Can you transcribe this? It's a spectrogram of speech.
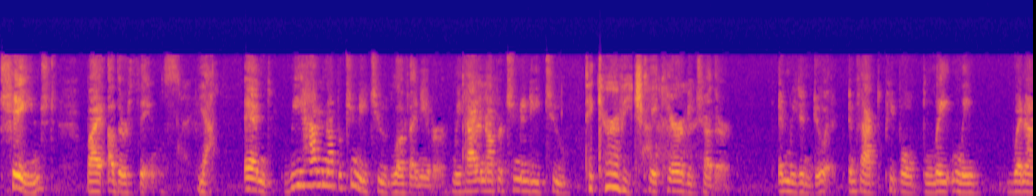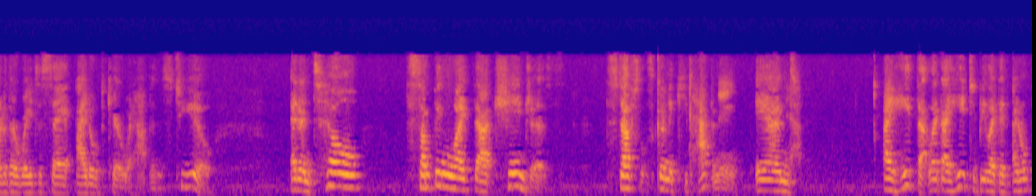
changed by other things. Yeah. And we had an opportunity to love thy neighbor. We had an opportunity to Take care of each other. take care of each other, and we didn't do it. In fact, people blatantly went out of their way to say, I don't care what happens to you. And until something like that changes, stuff's going to keep happening. And Yeah. I hate that. Like, I hate to be like, a, I don't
